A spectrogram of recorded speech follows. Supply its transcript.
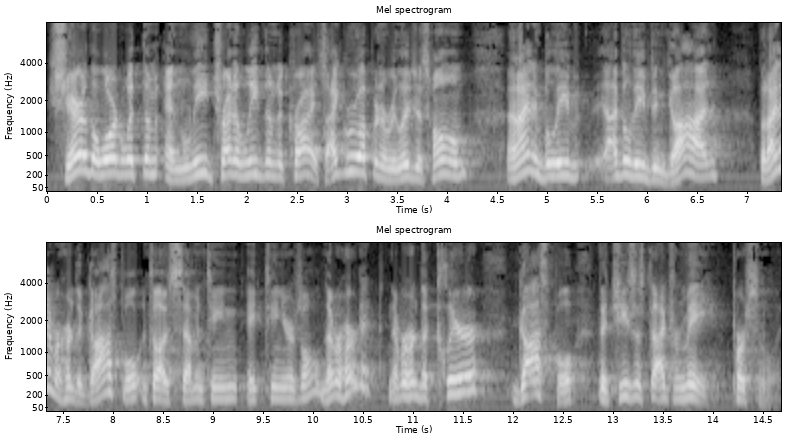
Share the Lord with them and lead, try to lead them to Christ. I grew up in a religious home and I didn't believe, I believed in God, but I never heard the gospel until I was 17, 18 years old. Never heard it. Never heard the clear gospel that Jesus died for me personally.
